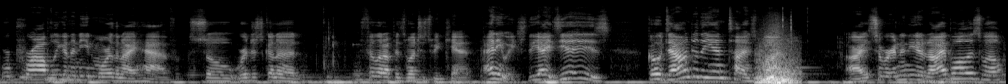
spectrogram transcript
we're probably going to need more than I have. So we're just going to fill it up as much as we can. Anyways, the idea is go down to the end times biome. Alright, so we're going to need an eyeball as well.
